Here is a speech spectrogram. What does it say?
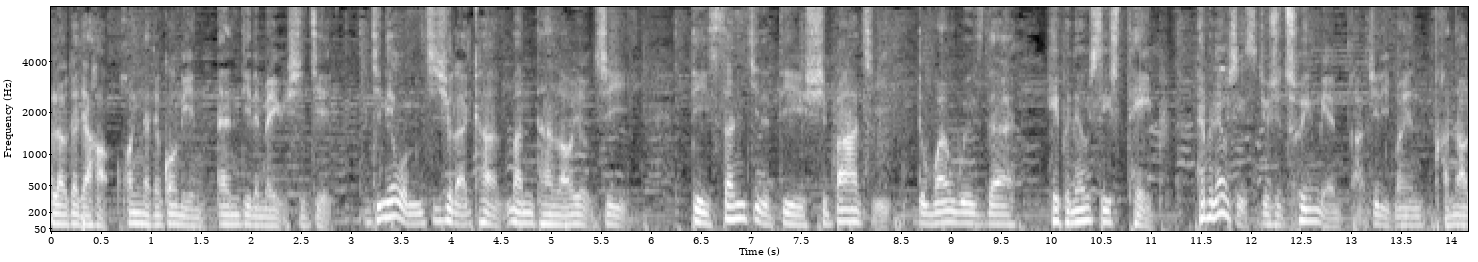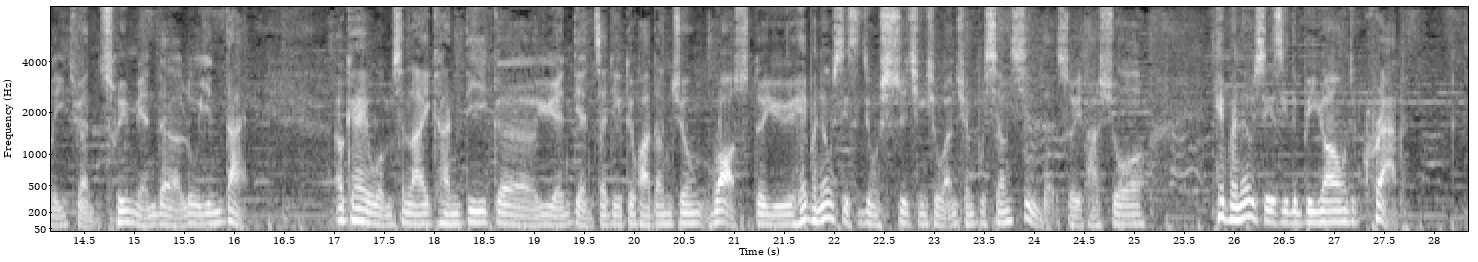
Hello，大家好，欢迎大家光临 Andy 的美语世界。今天我们继续来看《漫谈老友记》第三季的第十八集，The One with the Hypnosis Tape。Hypnosis 就是催眠啊，这里面谈到了一卷催眠的录音带。OK，我们先来看第一个语言点，在这个对话当中，Ross 对于 hypnosis 这种事情是完全不相信的，所以他说，hypnosis is beyond crap。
